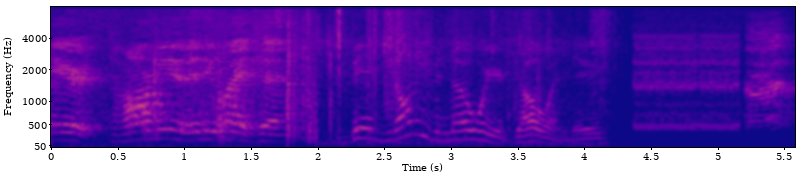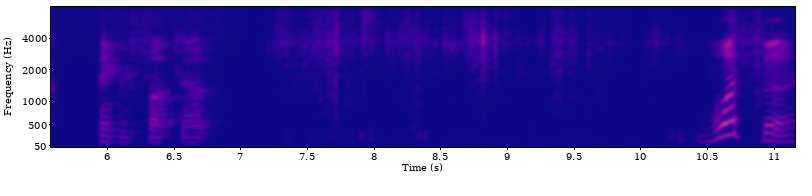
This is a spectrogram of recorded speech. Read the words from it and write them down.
here to harm you in any way, Ted. Ben, you don't even know where you're going, dude. I think we fucked up. What the?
